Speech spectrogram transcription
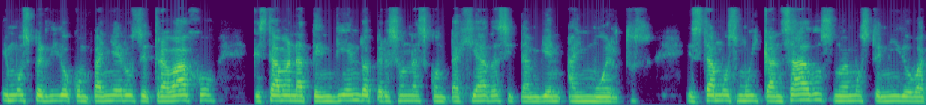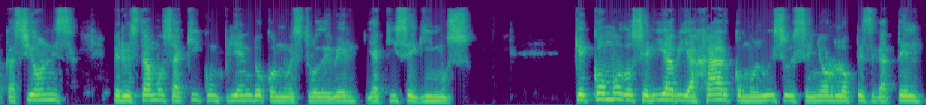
Hemos perdido compañeros de trabajo que estaban atendiendo a personas contagiadas y también hay muertos. Estamos muy cansados, no hemos tenido vacaciones, pero estamos aquí cumpliendo con nuestro deber y aquí seguimos. Qué cómodo sería viajar como lo hizo el señor López Gatel.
